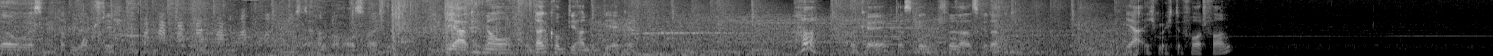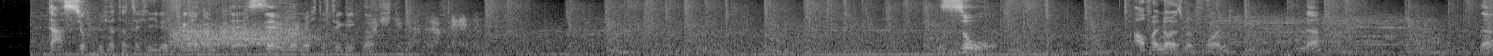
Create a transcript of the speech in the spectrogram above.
Steuerung ist gerade wieder im Stich. Muss der Hand noch ausweichen. Ja, genau. Und dann kommt die Hand um die Ecke. Ha, okay, das ging schneller als gedacht. Ja, ich möchte fortfahren. Das juckt mich ja tatsächlich in den Fingern und der ist sehr übermächtig, der Gegner. So. Auf ein neues, mein Freund. Na? Na?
